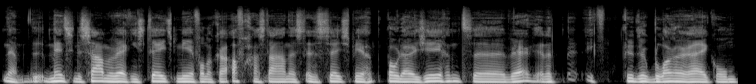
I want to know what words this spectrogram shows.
nou, de mensen in de samenwerking steeds meer van elkaar af gaan staan en steeds meer polariserend uh, werkt. En dat, ik vind het ook belangrijk om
